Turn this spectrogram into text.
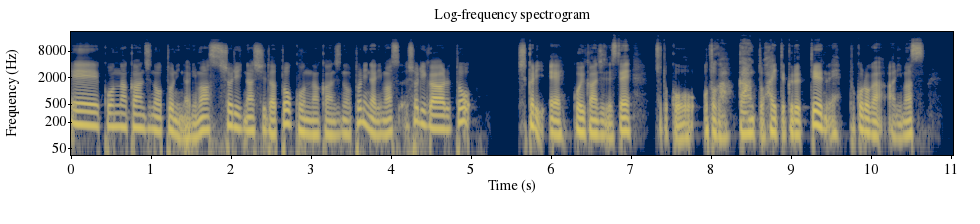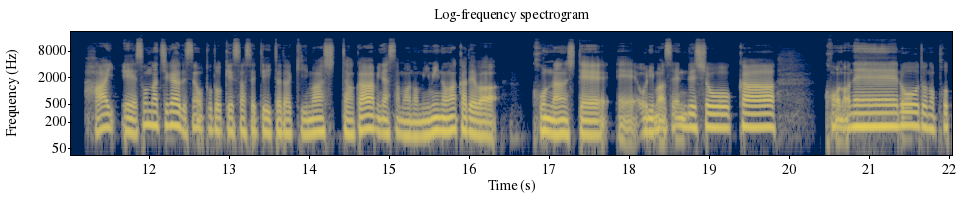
えー、こんな感じの音になります。処理なしだとこんな感じの音になります。処理があると、しっかり、えー、こういう感じですね。ちょっとこう、音がガンと入ってくるっていうね、ところがあります。はい、えー、そんな違いをですね、お届けさせていただきましたが、皆様の耳の中では混乱して、えー、おりませんでしょうか？このね、ロードのポッ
